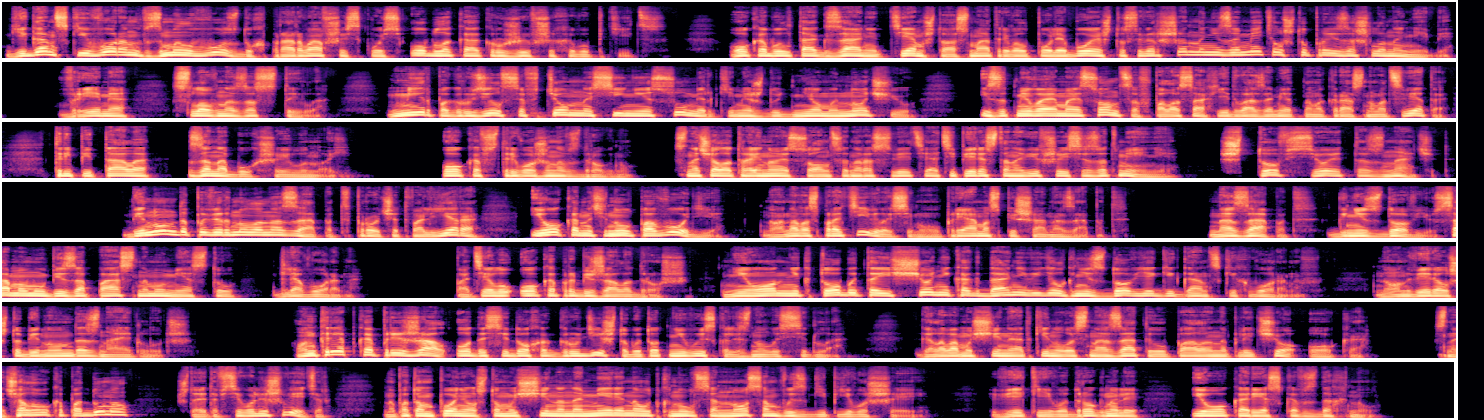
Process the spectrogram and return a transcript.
Гигантский ворон взмыл воздух, прорвавшись сквозь облако окруживших его птиц. Око был так занят тем, что осматривал поле боя, что совершенно не заметил, что произошло на небе. Время словно застыло. Мир погрузился в темно-синие сумерки между днем и ночью, и затмеваемое солнце в полосах едва заметного красного цвета трепетало за набухшей луной. Око встревоженно вздрогнул. Сначала тройное солнце на рассвете, а теперь остановившееся затмение. Что все это значит? Бенунда повернула на запад, прочь от вольера, и Око натянул поводье, но она воспротивилась ему, упрямо спеша на запад на запад, гнездовью, самому безопасному месту для ворона. По телу ока пробежала дрожь. Ни он, ни кто бы то еще никогда не видел гнездовья гигантских воронов. Но он верил, что Бенунда знает лучше. Он крепко прижал Ода Сидоха к груди, чтобы тот не выскользнул из седла. Голова мужчины откинулась назад и упала на плечо Ока. Сначала Ока подумал, что это всего лишь ветер, но потом понял, что мужчина намеренно уткнулся носом в изгиб его шеи. Веки его дрогнули, и око резко вздохнул.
